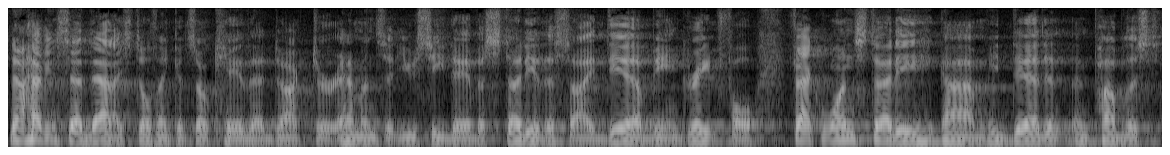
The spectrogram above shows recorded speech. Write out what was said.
Now, having said that, I still think it's okay that Dr. Emmons at UC Davis studied this idea of being grateful. In fact, one study um, he did and, and published,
